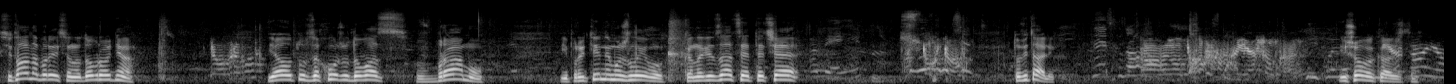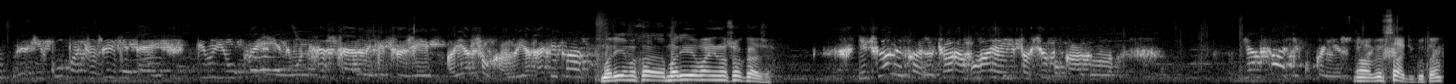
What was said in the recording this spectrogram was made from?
Світлана Борисівна, доброго дня. доброго. Я отут заходжу до вас в браму і пройти неможливо. Каналізація тече. То Віталік. Ну? І що ви кажете? І купа чужих дітей, цілої України, вон священники чужі. А я що кажу? Я так і кажу. Марія Миха... Марія Іванівна що каже? Нічого не кажу. Вчора була, я їй то все показувала. Я в садіку, звісно. А, ви в садіку, так?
